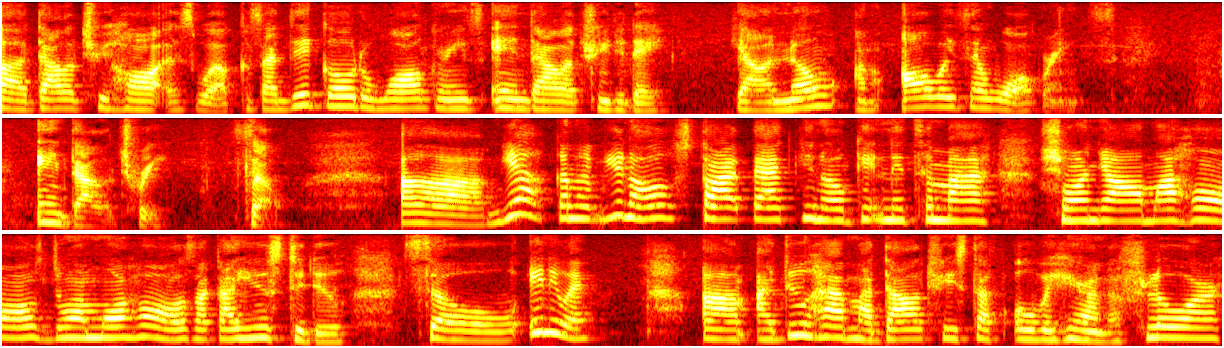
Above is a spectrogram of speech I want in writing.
a Dollar Tree haul as well because I did go to Walgreens and Dollar Tree today. Y'all know I'm always in Walgreens and Dollar Tree. So, um, yeah, gonna, you know, start back, you know, getting into my, showing y'all my hauls, doing more hauls like I used to do. So, anyway, um, I do have my Dollar Tree stuff over here on the floor,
